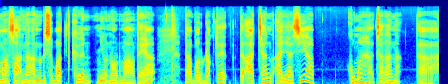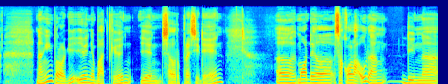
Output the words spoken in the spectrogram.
masana anu disebatkan new normal tea tabar dakte teacan ayah siap kumaha carana. harta nanging progi ia nyebatkan yen sauur presiden eh, model sekolah orang Dina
